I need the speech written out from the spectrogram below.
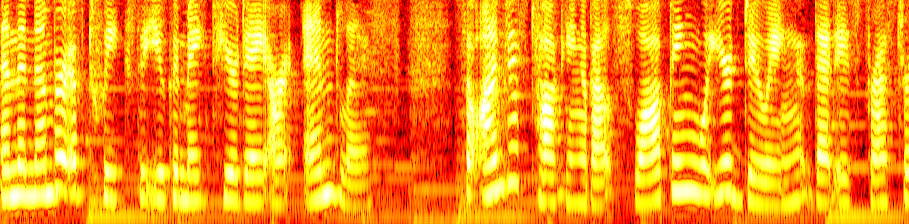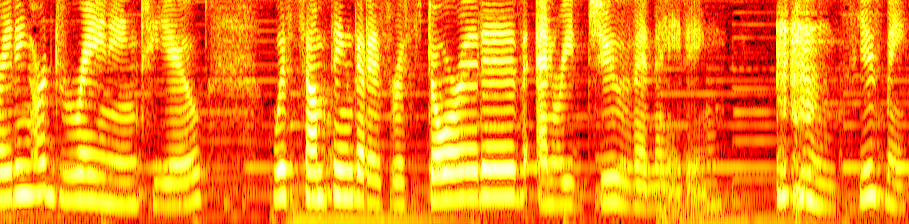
And the number of tweaks that you can make to your day are endless. So I'm just talking about swapping what you're doing that is frustrating or draining to you with something that is restorative and rejuvenating. Excuse me.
